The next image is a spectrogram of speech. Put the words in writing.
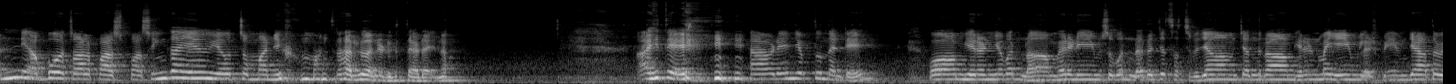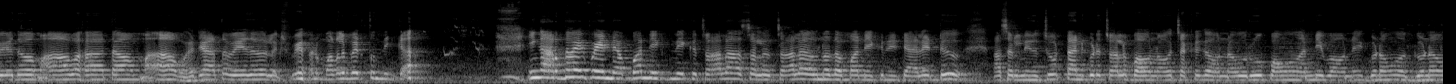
అన్నీ అబ్బో చాలా పాస్ పాస్. ఇంకా ఏం ఇవ్వచ్చమ్మా నీకు మంత్రాలు అని అడుగుతాడు ఆయన. అయితే ఆవిడేం చెప్తుందంటే ఓం హిరణ్యవర్ణాం హరిణీం సువర్ణ రజ చంద్రాం హిరణ్మయీం లక్ష్మీం జాతవేదో మావహతాం మావహ జాతవేదో లక్ష్మీ అని మొదలు పెడుతుంది ఇంకా. ఇంకా అర్థమైపోయింది అబ్బా నీకు నీకు చాలా అసలు చాలా ఉన్నదమ్మా నీకు నీ టాలెంట్. అసలు నేను చూడటానికి కూడా చాలా బాగున్నావు చక్కగా ఉన్నావు రూపం అన్నీ బాగున్నాయి గుణము గుణం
